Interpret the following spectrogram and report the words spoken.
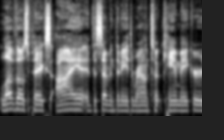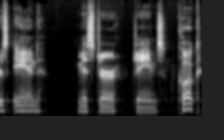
love those picks. I at the seventh and eighth round took Cam Akers and Mister James Cook.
